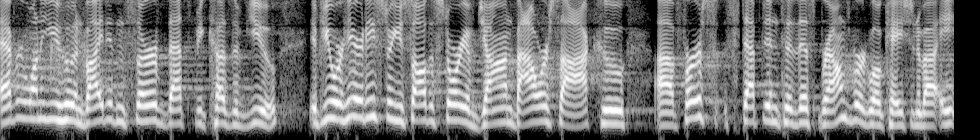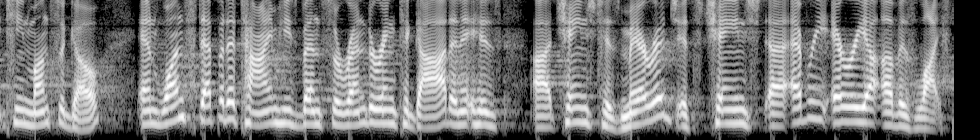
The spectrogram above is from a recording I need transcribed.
Every one of you who invited and served, that's because of you. If you were here at Easter, you saw the story of John Bowersock, who uh, first stepped into this Brownsburg location about 18 months ago. And one step at a time, he's been surrendering to God, and it has uh, changed his marriage, it's changed uh, every area of his life.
